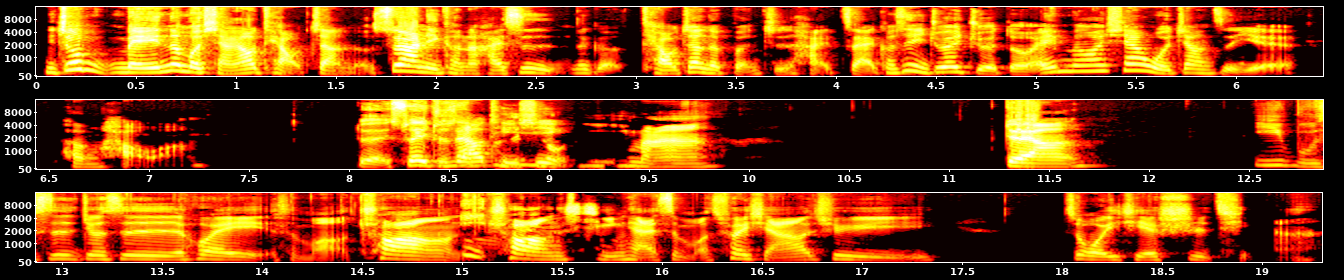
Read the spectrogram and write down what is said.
你就没那么想要挑战了。虽然你可能还是那个挑战的本质还在，可是你就会觉得，哎，没关系，我这样子也很好啊。对，所以就是要提醒一吗？对啊，一不是就是会什么创创新还是什么，会想要去做一些事情啊？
